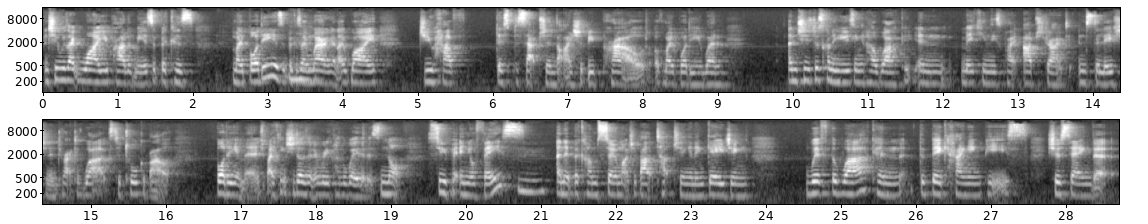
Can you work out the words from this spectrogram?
And she was like why are you proud of me? Is it because my body is it because I'm Mhm. wearing it like why do you have this perception that I should be proud of my body when and she's just kind of using her work in making these quite abstract installation interactive works to talk about body image but I think she does it in a really clever way that it's not super in your face Mm. and it becomes so much about touching and engaging with the work and the big hanging piece she was saying that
